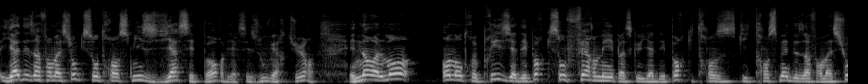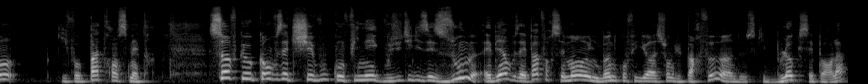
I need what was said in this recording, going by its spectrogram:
il y a des informations qui sont transmises via ces ports, via ces ouvertures. Et normalement, en entreprise, il y a des ports qui sont fermés parce qu'il y a des ports qui, qui transmettent des informations qu'il ne faut pas transmettre. Sauf que quand vous êtes chez vous confiné et que vous utilisez Zoom, eh bien vous n'avez pas forcément une bonne configuration du pare-feu, hein, de ce qui bloque ces ports-là.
